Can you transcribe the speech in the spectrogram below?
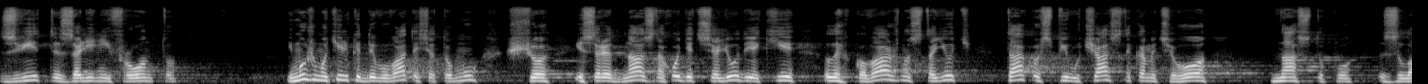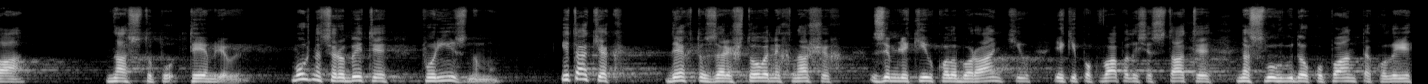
звідти за лінії фронту. І можемо тільки дивуватися тому, що і серед нас знаходяться люди, які легковажно стають також співучасниками цього наступу зла, наступу темряви. Можна це робити по-різному. І так як дехто з заарештованих наших земляків-колаборантів, які поквапилися стати на службу до окупанта, коли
